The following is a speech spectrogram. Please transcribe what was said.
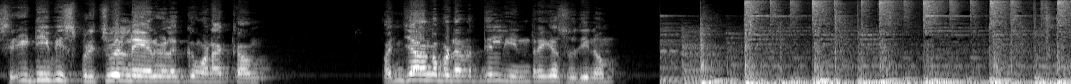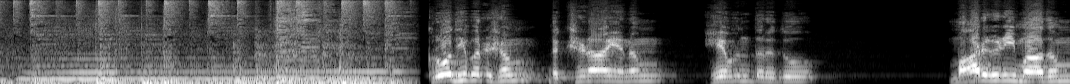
ஸ்ரீ டிவி ஸ்பிரிச்சுவல் நேயர்களுக்கு வணக்கம். பஞ்சாங்க பட்டணத்தில் இன்றைய சுதினம். குரோதி வருஷம் தட்சிணாயனம் ஹேவந்த ரிது மார்கழி மாதம்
